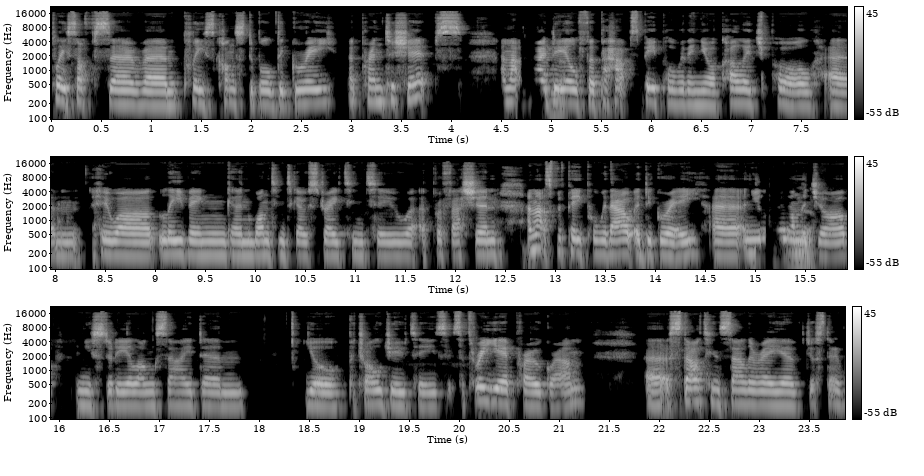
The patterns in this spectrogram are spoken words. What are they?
police officer, um, police constable degree apprenticeships. And that's ideal yeah. for perhaps people within your college, Paul, um, who are leaving and wanting to go straight into a profession. And that's for people without a degree. Uh, and you learn on yeah. the job and you study alongside um, your patrol duties. It's a three year programme. Uh, a starting salary of just over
